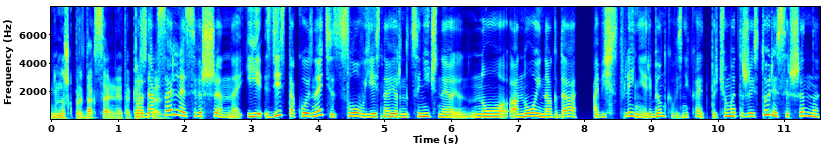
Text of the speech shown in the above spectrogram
Немножко парадоксальная такая ситуация. Парадоксальное совершенно. И здесь такое, знаете, слово есть, наверное, циничное, но оно иногда овеществление ребенка возникает. Причем эта же история совершенно,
